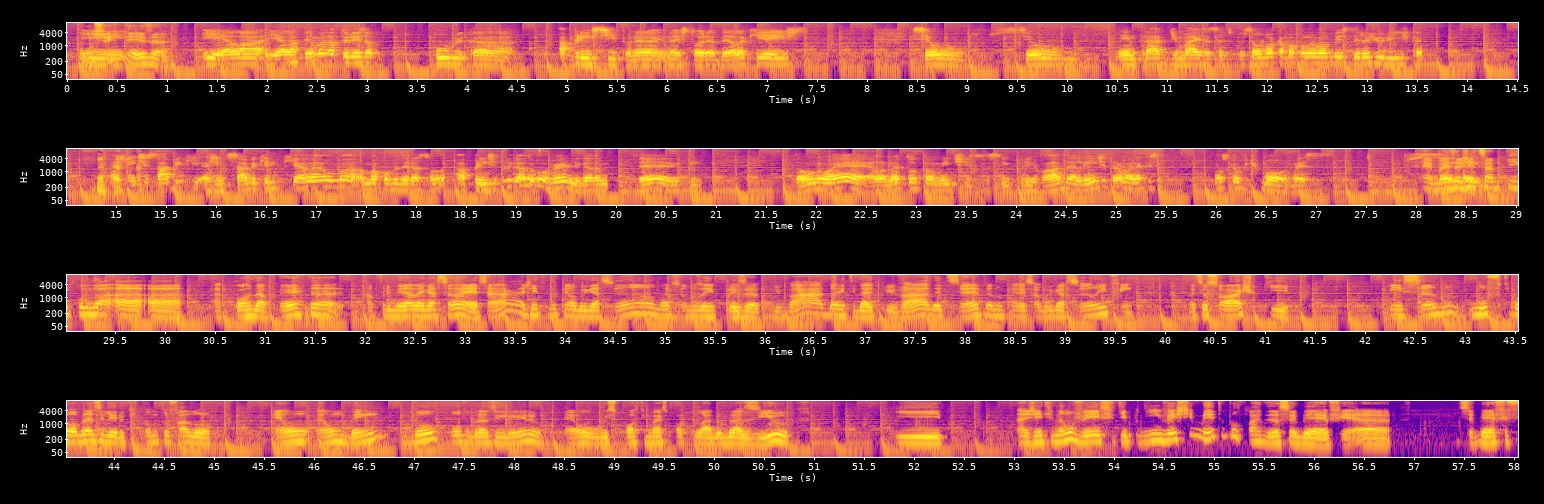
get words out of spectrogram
Com e, certeza. E ela, e ela tem uma natureza pública a princípio, né, na história dela, que aí, se eu, se eu entrar demais nessa discussão, eu vou acabar falando uma besteira jurídica. A gente sabe que a gente sabe que, que ela é uma, uma confederação a princípio ligada ao governo, ligada ao ministério, enfim. Então não é, ela não é totalmente assim privada, além de trabalhar com esse nosso que é o futebol, mas é, mas a gente sabe que quando a, a, a corda aperta, a primeira alegação é essa: ah, a gente não tem obrigação, nós somos uma empresa privada, entidade privada, etc. Não tem essa obrigação, enfim. Mas eu só acho que, pensando no futebol brasileiro, que, como tu falou, é um, é um bem do povo brasileiro, é o esporte mais popular do Brasil, e a gente não vê esse tipo de investimento por parte da CBF. Uh, CBF,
